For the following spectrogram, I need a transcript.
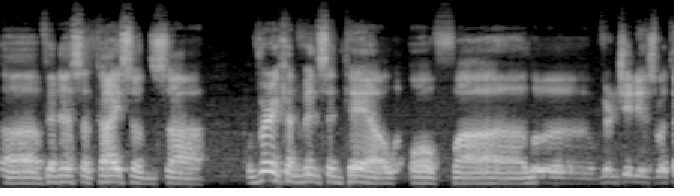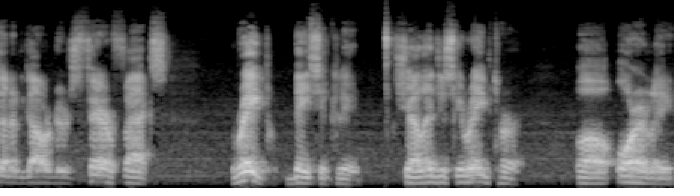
uh, Vanessa Tyson's uh, very convincing tale of uh, Virginia's Lieutenant Governor's Fairfax rape, basically. She alleges he raped her uh, orally,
